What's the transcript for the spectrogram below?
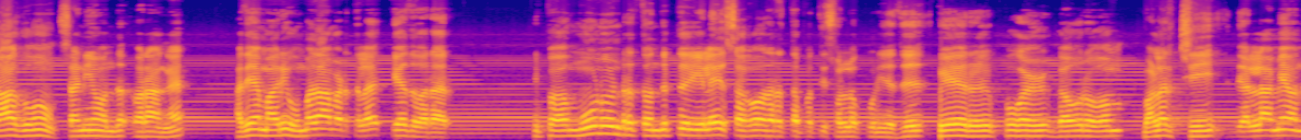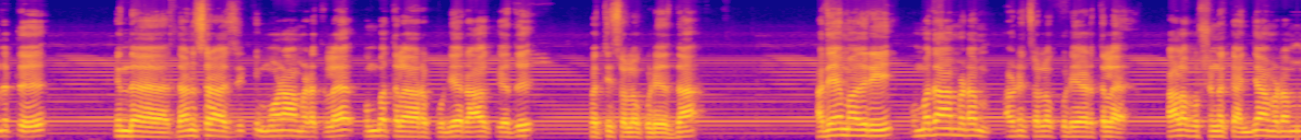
ராகுவும் சனியும் வந்து வராங்க. அதே மாதிரி ஒன்பதாம் இடத்துல கேது வரார். இப்போ மூணுன்றது வந்துட்டு இளைய சகோதரத்தை பற்றி சொல்லக்கூடியது. பேரு புகழ் கௌரவம் வளர்ச்சி இது எல்லாமே வந்துட்டு இந்த தனுசு ராசிக்கு மூணாம் இடத்துல கும்பத்தில் வரக்கூடிய ராகு கேது பற்றி சொல்லக்கூடியது தான் அதே மாதிரி ஒன்பதாம் இடம் அப்படின்னு சொல்லக்கூடிய இடத்துல காலபுருஷனுக்கு அஞ்சாம் இடம்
